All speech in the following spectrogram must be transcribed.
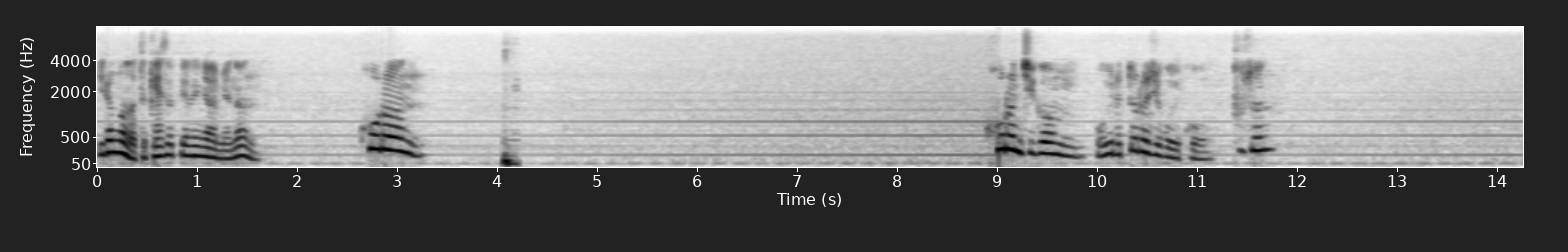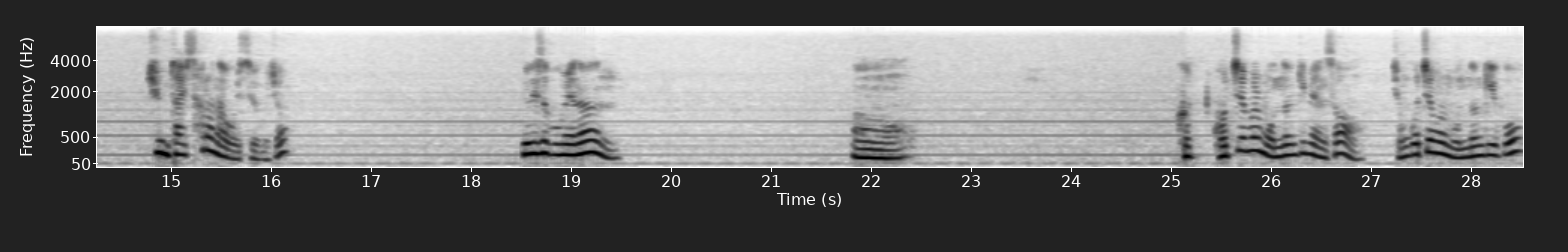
이런 건 어떻게 해석되느냐 하면은 콜은 콜은 지금 오히려 떨어지고 있고 풋은 지금 다시 살아나고 있어요. 그죠? 여기서 보면은 어 그, 고점을 못 넘기면서 전고점을 못 넘기고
